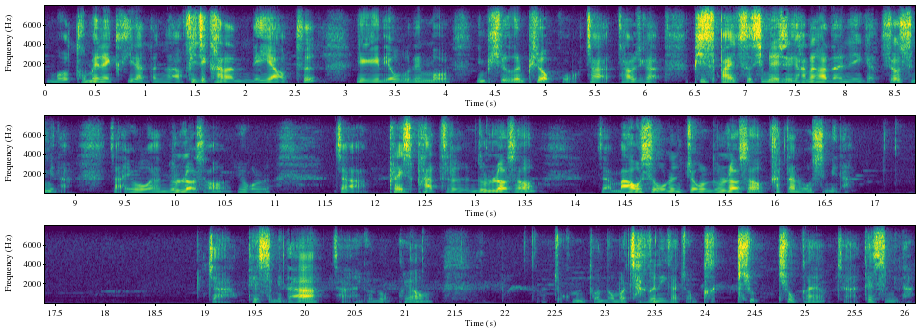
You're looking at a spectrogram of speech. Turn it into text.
뭐, 도면의 크기라든가, 피지컬한 레이아웃, 여기, 요거는 뭐, 필요, 은 필요 없고, 자, 자우지가 피스파이스 시뮬레이션이 가능하다는 얘기가 좋습니다. 자, 요거 눌러서, 요걸, 자, 프레이스 파트를 눌러서 자, 마우스 오른쪽을 눌러서 갖다 놓습니다. 자, 됐습니다. 자, 이거 놓고요. 조금 더 너무 작으니까 좀 키우, 키울까요? 자, 됐습니다.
